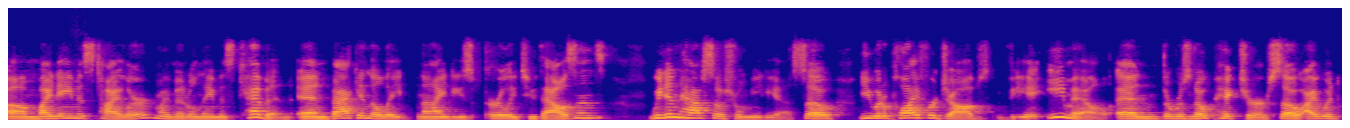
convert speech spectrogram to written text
Um, my name is Tyler. My middle name is Kevin. And back in the late 90s, early 2000s, we didn't have social media. So you would apply for jobs via email, and there was no picture. So I would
